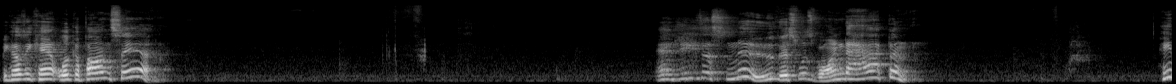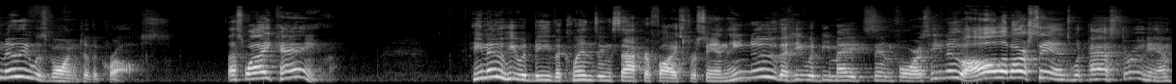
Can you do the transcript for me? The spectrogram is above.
because he can't look upon sin. And Jesus knew this was going to happen. He knew he was going to the cross. That's why he came. He knew he would be the cleansing sacrifice for sin. He knew that he would be made sin for us. He knew all of our sins would pass through him,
